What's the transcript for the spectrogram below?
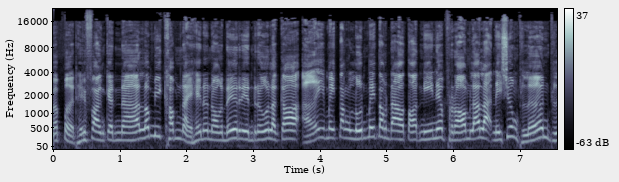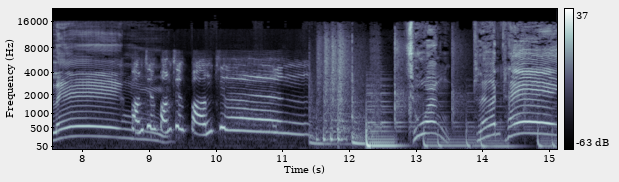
มาเปิดให้ฟังกันนะ แล้วมีคำไหนให้น้องๆได้เรียนรู้แล้วก็ เอ้ย ไม่ต้องลุ้นไม่ต้องดาวตอนนี้เนี่ยพร้อมแล้วล่ะในช่วงเพลินเพลงปองชึงปองชึงปองชึงช่วงเพลินเพลง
